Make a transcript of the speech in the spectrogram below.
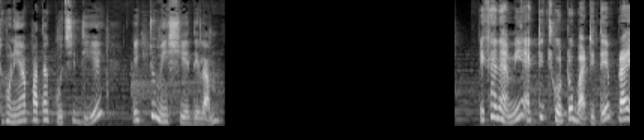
ধনিয়া পাতা কুচি দিয়ে একটু মিশিয়ে দিলাম। এখানে আমি একটি ছোট বাটিতে প্রায়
